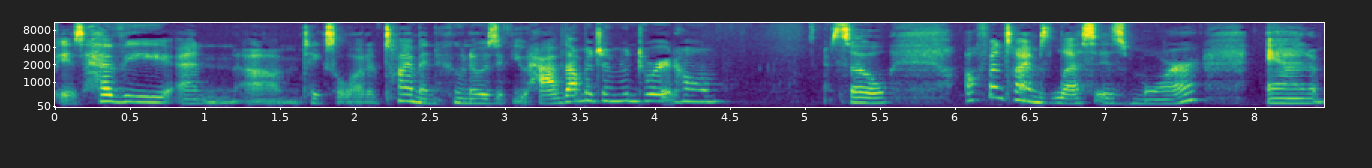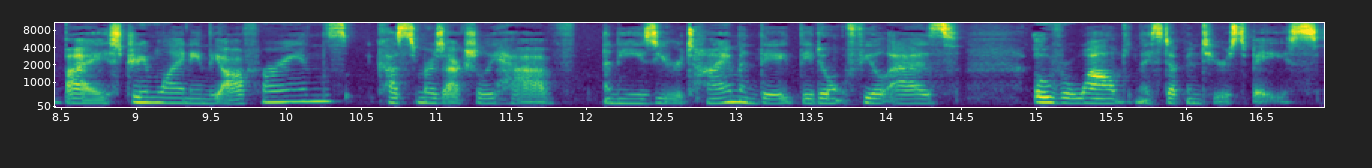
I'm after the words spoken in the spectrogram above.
is heavy and um, takes a lot of time. And who knows if you have that much inventory at home. So, oftentimes, less is more. And by streamlining the offerings, customers actually have an easier time and they, they don't feel as overwhelmed when they step into your space.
